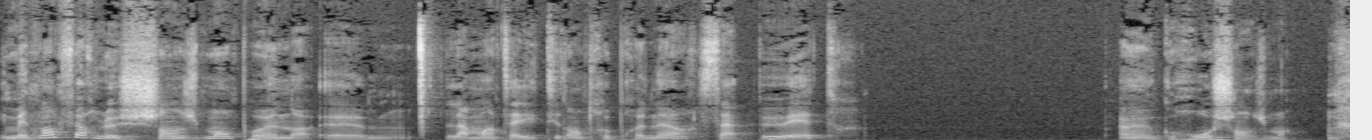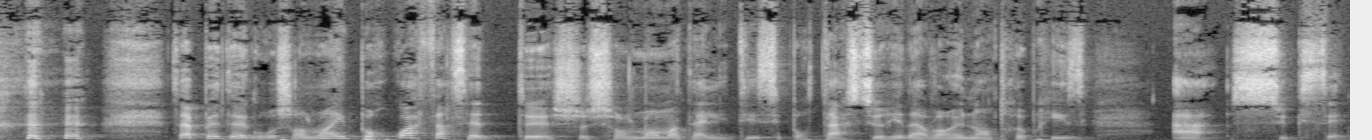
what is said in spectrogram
Et maintenant faire le changement pour la mentalité d'entrepreneur, ça peut être un gros changement. ça peut être un gros changement. Et pourquoi faire euh, ce changement de mentalité? C'est pour t'assurer d'avoir une entreprise à succès.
